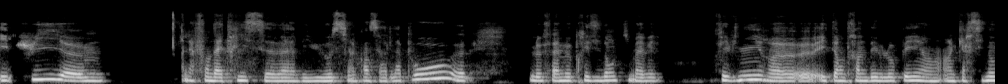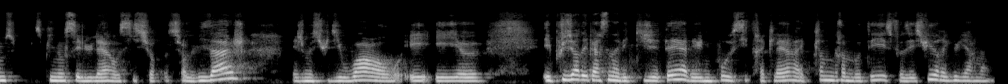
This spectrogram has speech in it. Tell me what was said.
Et puis euh, la fondatrice avait eu aussi un cancer de la peau euh, le fameux président qui m'avait fait venir était en train de développer un, un, carcinome spinocellulaire aussi sur sur le visage. Et je me suis dit waouh et et, et plusieurs des personnes avec qui j'étais avaient une peau aussi très claire avec plein de grains de beauté et se faisaient suivre régulièrement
